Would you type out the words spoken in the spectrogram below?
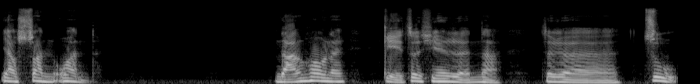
要算万的，然后呢给这些人呐这个住，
